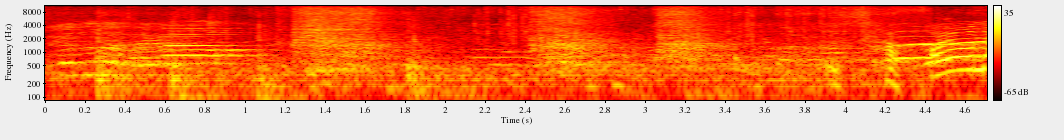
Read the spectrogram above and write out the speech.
주연 누나 잘 가요. 서연 아라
